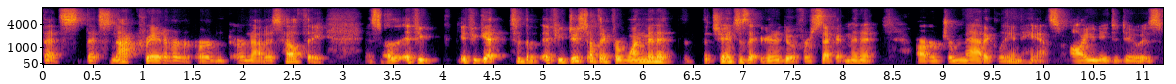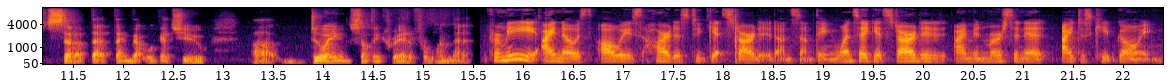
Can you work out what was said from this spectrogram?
that's that's not creative or, or, or not as healthy. So if you if you get to the if you do something for one minute the chances that you're going to do it for a second minute are dramatically enhanced. All you need to do is set up that thing that will get you uh, doing something creative for one minute. For me, I know it's always hardest to get started on something. Once I get started, I'm immersed in it, I just keep going.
